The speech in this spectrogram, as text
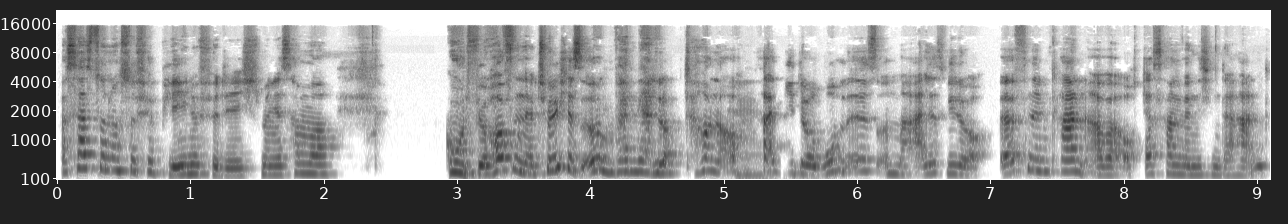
Was hast du noch so für Pläne für dich? Ich meine, jetzt haben wir Gut, wir hoffen natürlich, dass irgendwann der Lockdown auch mhm. mal wieder rum ist und mal alles wieder öffnen kann, aber auch das haben wir nicht in der Hand.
